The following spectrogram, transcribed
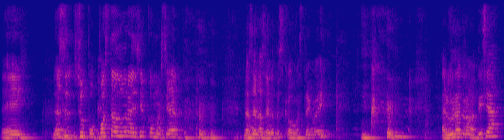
Ey, ya su popó está dura, dice el comercial. No hacen los cerotes como este, güey. ¿Alguna otra noticia?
